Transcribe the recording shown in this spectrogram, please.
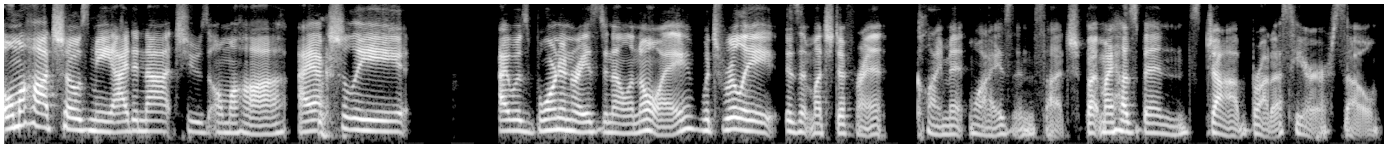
Omaha chose me. I did not choose Omaha. I actually I was born and raised in Illinois, which really isn't much different climate wise and such. But my husband's job brought us here. So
